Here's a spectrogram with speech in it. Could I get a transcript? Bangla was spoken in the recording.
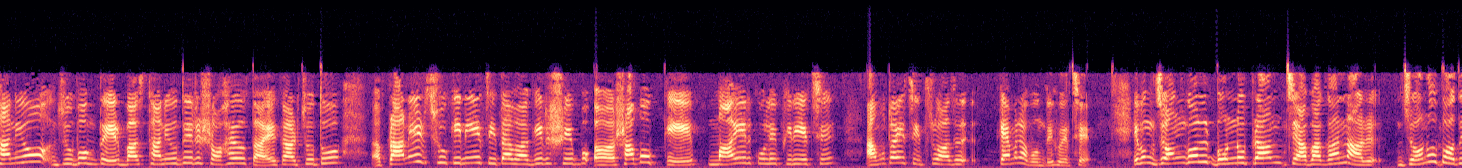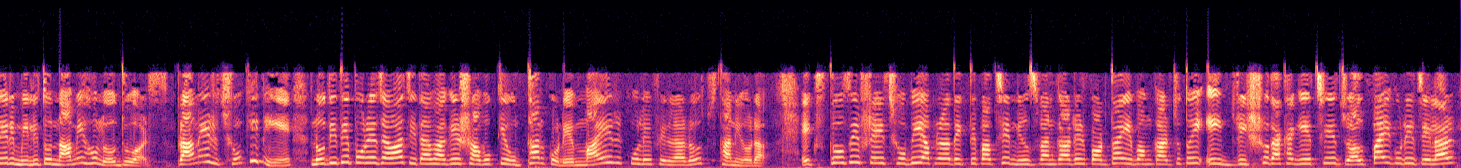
স্থানীয় যুবকদের বা স্থানীয়দের সহায়তায় কার্যত প্রাণের ঝুঁকি নিয়ে চিতাবাঘের শাবককে মায়ের কোলে ফিরিয়েছে। এমনটাই চিত্র আজ ক্যামেরাবন্দী হয়েছে। এবং জঙ্গল, বন্যপ্রাণ, চা বাগান আর জনপদের মিলিত নামই হলো ডুয়ার্স। প্রাণের ঝুঁকি নিয়ে নদীতে পড়ে যাওয়া চিতাবাঘের শাবককে উদ্ধার করে মায়ের কোলে ফেরারও স্থানীয়রা। এক্সক্লুসিভ সেই ছবি আপনারা দেখতে পাচ্ছেন নিউজ ভ্যানগার্ডের পর্দায় এবং কার্যত এই দৃশ্য দেখা গিয়েছে জলপাইগুড়ি জেলার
